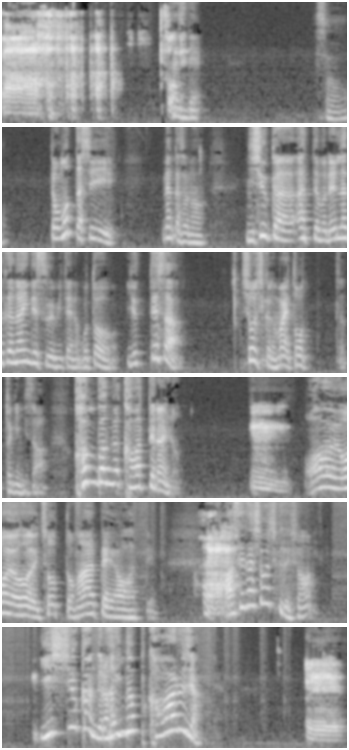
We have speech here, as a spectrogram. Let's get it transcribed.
ああ。そうね。マジで。そう。って思ったし、なんかその、2週間あっても連絡がないんです、みたいなことを言ってさ、松竹の前通った時にさ、看板が変わってないの。うん。おいおいおい、ちょっと待てよ、って。早稲田松竹でしょ？一週間でラインナップ変わるじゃん。え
